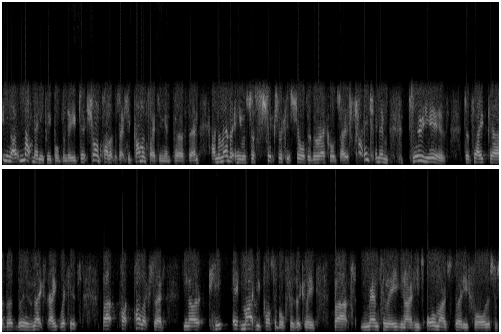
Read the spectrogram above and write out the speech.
you know, not many people believed it. Shaun Pollock was actually commentating in Perth then, and remember, he was just six wickets short of the record, so it's taken him two years to take uh, the, the, his next eight wickets. But Pollock said, you know, he it might be possible physically, but mentally, you know, he's almost 34. This was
